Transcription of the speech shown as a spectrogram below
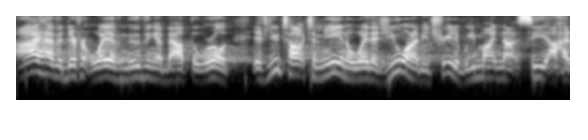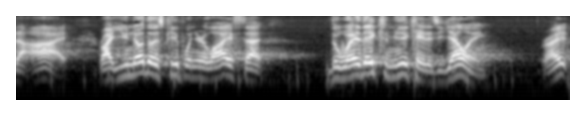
I have a different way of moving about the world. If you talk to me in a way that you want to be treated, we might not see eye to eye, right? You know those people in your life that the way they communicate is yelling, right?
